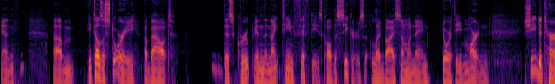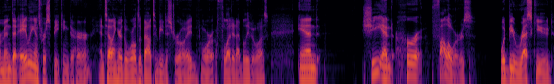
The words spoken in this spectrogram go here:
And um, he tells a story about this group in the 1950s called the Seekers, led by someone named Dorothy Martin. She determined that aliens were speaking to her and telling her the world's about to be destroyed or flooded, I believe it was. And she and her followers would be rescued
